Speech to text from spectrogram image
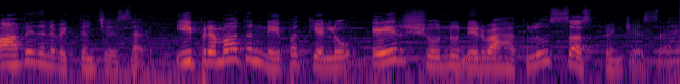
ఆవేదన వ్యక్తం చేశారు. ఈ ప్రమాదం నేపథ్యంలో ఎయిర్ షోను నిర్వాహకులు సస్పెండ్ చేశారు.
